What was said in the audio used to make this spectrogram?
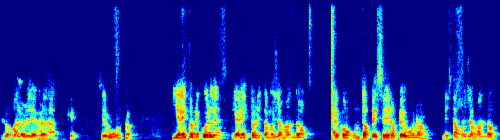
los valores de verdad, que 0,1. Y a esto recuerden que a esto le estamos llamando, al conjunto P0, P1, le estamos llamando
